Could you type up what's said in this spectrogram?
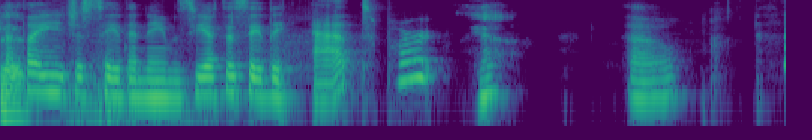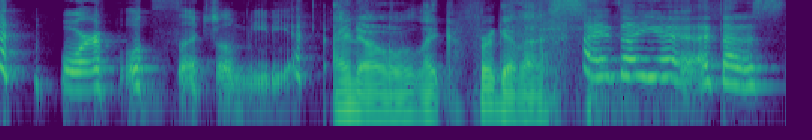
I thought you just say the names. You have to say the at part? Yeah. Oh. Horrible social media. I know, like, forgive us. I thought you I thought it was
